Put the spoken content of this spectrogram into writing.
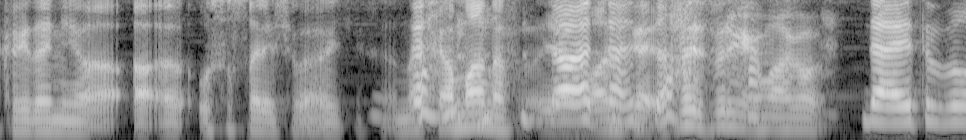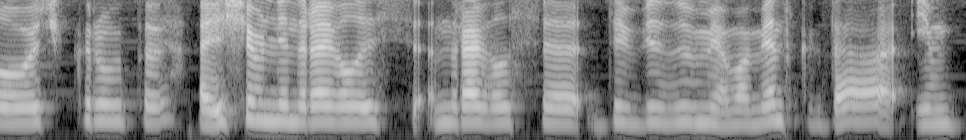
Когда они а, а, усосались в этих наркоманов. Смотри, смотри, как могу. Да, это было очень круто. А еще мне нравилось, нравился до безумия момент, когда им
